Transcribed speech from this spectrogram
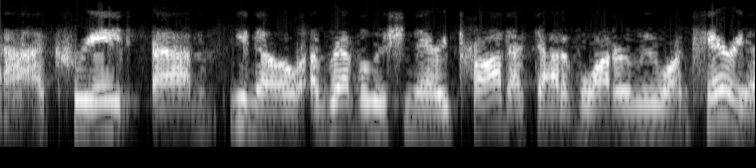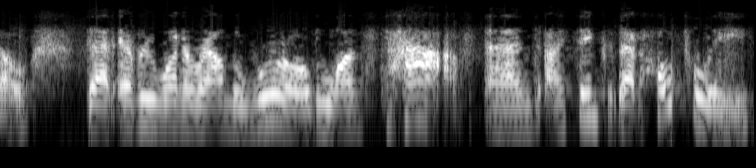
uh, create, um, you know, a revolutionary product out of Waterloo, Ontario, that everyone around the world wants to have. And I think that hopefully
